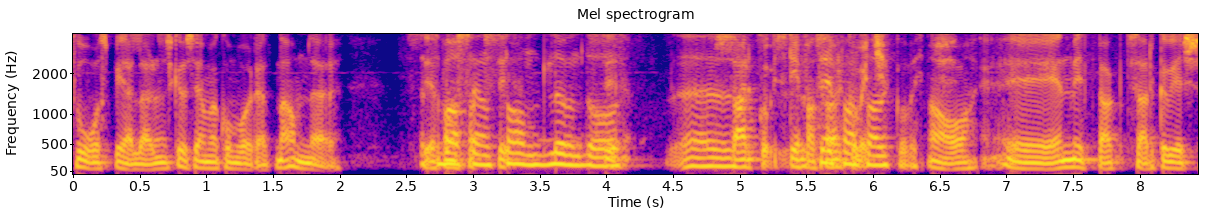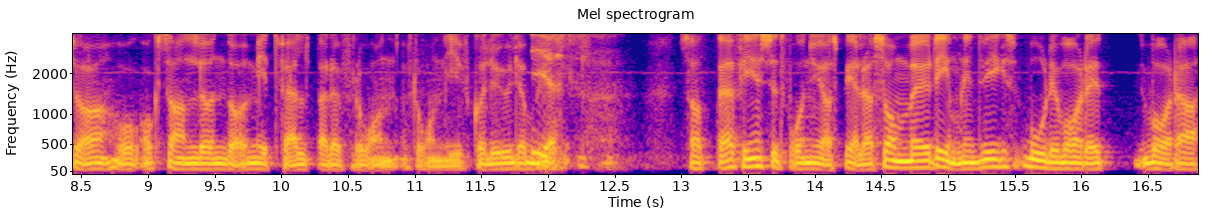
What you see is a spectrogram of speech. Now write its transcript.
två spelare, nu ska vi se om jag kommer ihåg rätt namn där. Sebastian Sandlund och eh, Sarkovic, Stefan, Stefan Sarkovic. Ja, eh, en mittback, Sarkovic och, och Sandlund och mittfältare från, från IFK Luleå. Yes. Så att där finns det två nya spelare som rimligtvis borde varit, vara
